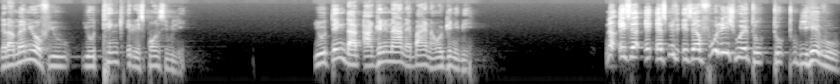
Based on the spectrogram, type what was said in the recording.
There are many of you, you think irresponsibly. You think that Adrenina Nebina Ojinibi. No, it's a excuse, it's a foolish way to, to, to behave. Oh.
